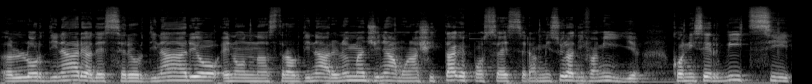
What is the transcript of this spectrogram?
l'ordinario ad essere ordinario e non straordinario. Noi immaginiamo una città che possa essere a misura di famiglie, con i servizi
